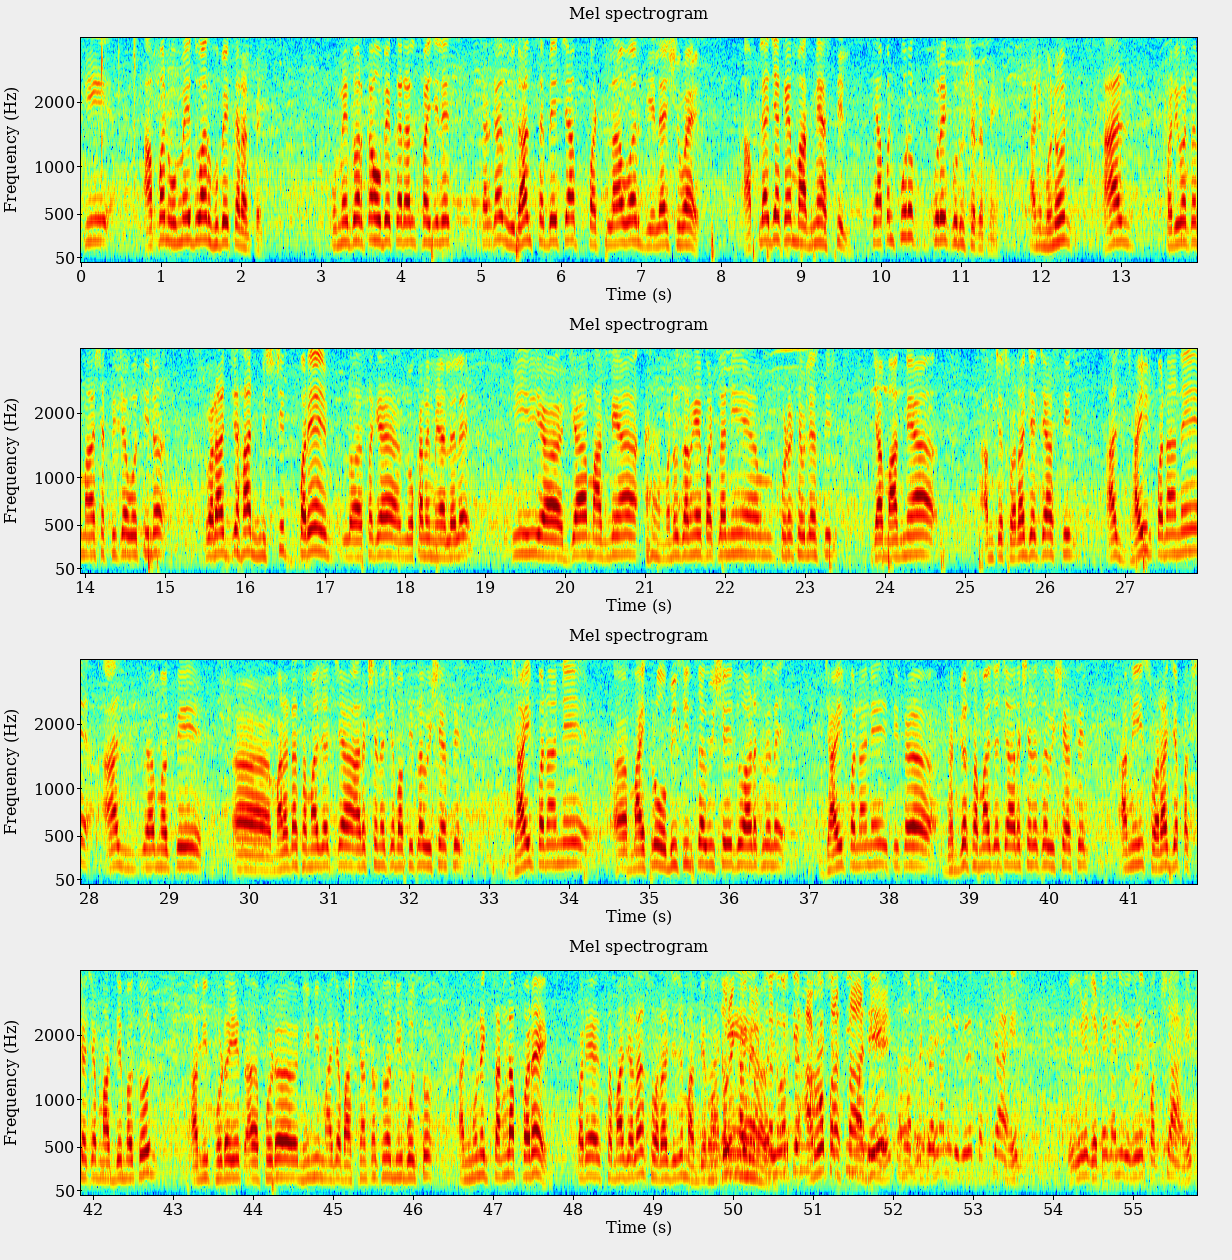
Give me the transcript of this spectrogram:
की आपण उमेदवार उभे करायला पाहिजे. उमेदवार का उभे करायला पाहिजे कारण का विधानसभेच्या पटलावर गेल्याशिवाय आपल्या ज्या काही मागण्या असतील ते आपण पुर पुरे करू शकत नाही. आणि म्हणून आज परिवर्तन महाशक्तीच्या वतीनं स्वराज्य हा निश्चित पर्याय ल- सगळ्या लोकांना मिळालेला आहे. की ज्या मागण्या मनोज जरांगे पाटलांनी पुढे ठेवल्या असतील ज्या मागण्या आमच्या स्वराज्याच्या असतील आज जाहीरपणाने आज मग ते मराठा समाजाच्या आरक्षणाच्या बाबतीतला विषय असेल जाहीरपणाने मायक्रो ओबीसींचा विषय जो अडकलेला आहे जाहीरपणाने तिथं धनगर समाजाच्या आरक्षणाचा विषय असेल आम्ही स्वराज्य पक्षाच्या माध्यमातून आम्ही पुढं येत पुढं नेहमी माझ्या भाषणातून सुद्धा मी बोलतो. आणि म्हणून एक चांगला पर्याय पर्याय समाजाला स्वराज्याच्या माध्यमातून आरोप असा आहे घटक आणि वेगळे पक्ष आहेत. वेगवेगळे घटक आणि वेगवेगळे पक्ष आहेत.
